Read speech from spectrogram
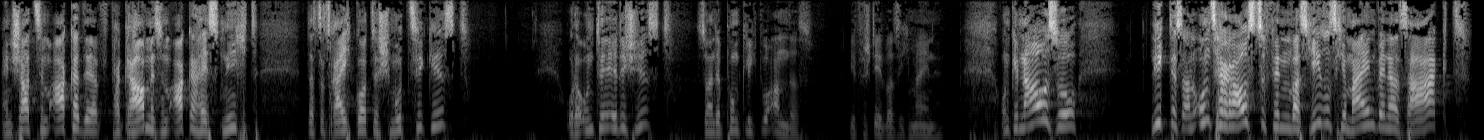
Ein Schatz im Acker, der vergraben ist im Acker, heißt nicht, dass das Reich Gottes schmutzig ist oder unterirdisch ist, sondern der Punkt liegt woanders. Ihr versteht, was ich meine. Und genauso liegt es an uns herauszufinden, was Jesus hier meint, wenn er sagt,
